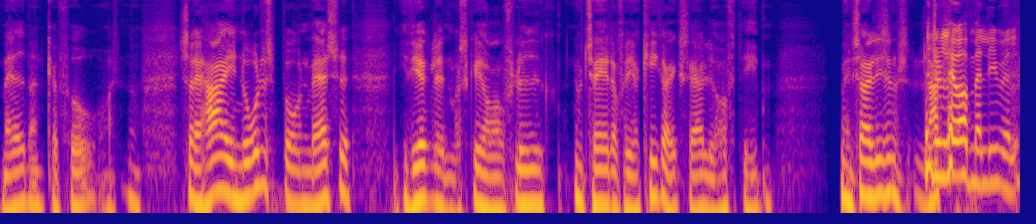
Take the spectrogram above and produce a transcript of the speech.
mad, man kan få. Og sådan noget. Så jeg har i notesbogen en masse, i virkeligheden måske overflødige notater, for jeg kigger ikke særlig ofte i dem. Men så er jeg ligesom... Lagt... Men du laver dem alligevel?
